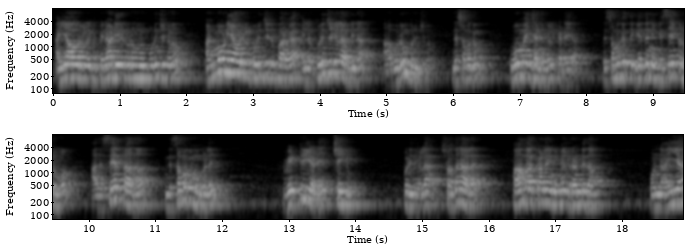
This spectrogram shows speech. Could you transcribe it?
ஐயா அவர்களுக்கு பின்னாடி இருக்கிறவங்களும் புரிஞ்சுக்கணும். அன்போனி அவர்கள் புரிஞ்சிருப்பாங்க இல்லை புரிஞ்சுக்கல அப்படின்னா அவரும் புரிஞ்சுக்கணும். இந்த சமூகம் ஊமை ஜனங்கள் கிடையாது. இந்த சமூகத்துக்கு எது நீங்கள் சேர்க்கணுமோ அதை சேர்த்தாதான் இந்த சமூகம் உங்களை வெற்றி அடைய செய்யும். புரியுதுங்களா? ஸோ அதனால் பாமகவில் இனிமேல் ரெண்டு தான். ஒன்று ஐயா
